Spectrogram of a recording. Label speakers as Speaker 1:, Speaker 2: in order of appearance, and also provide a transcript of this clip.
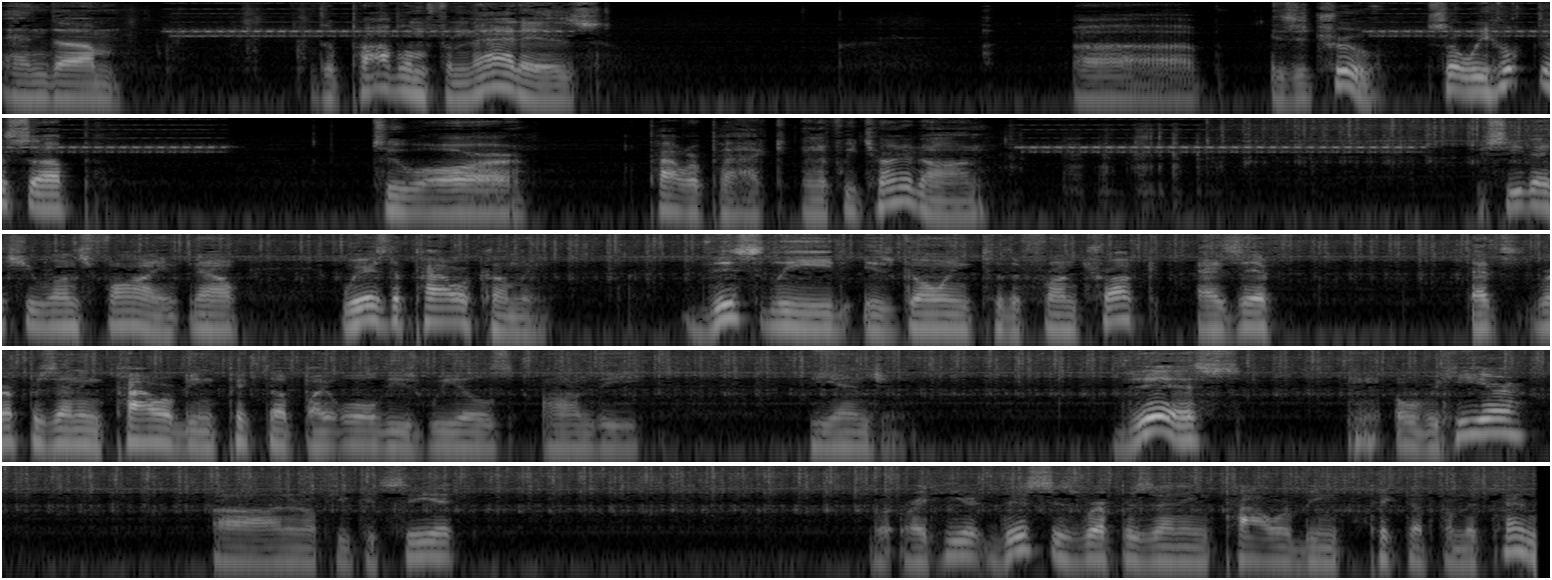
Speaker 1: And um, the problem from that is, uh, is it true? So we hook this up to our power pack, and if we turn it on, you see that she runs fine. Now, where's the power coming? This lead is going to the front truck as if that's representing power being picked up by all these wheels on the the engine. This over here, uh, I don't know if you could see it, but right here, this is representing power being picked up from the 10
